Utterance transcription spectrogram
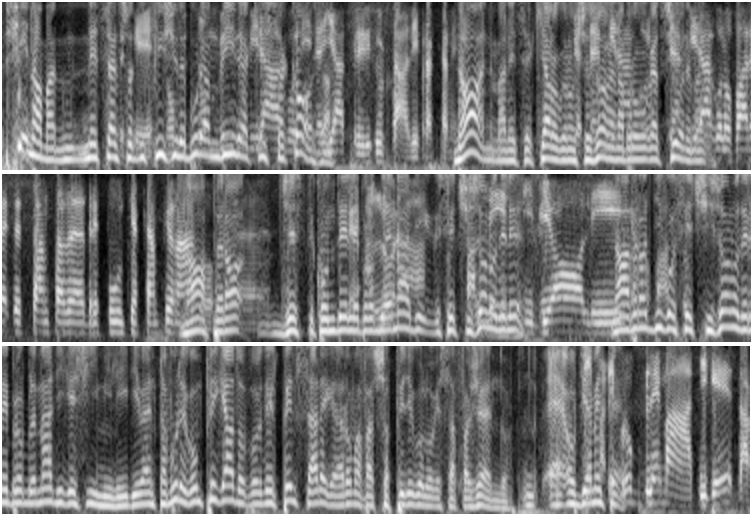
Sì, no, ma nel senso è difficile pure ambire a chissà cosa. Negli altri risultati, francamente. No, ma è chiaro che non Cioè, ci sono, è una provocazione. è Ma... miracolo fare 63 punti a campionato. No, però eh, gest- con delle eh, problematiche, allora, se ci sono delle... Pioli, No, però dico fatto- se ci sono delle problematiche simili diventa pure complicato poter pensare che la Roma faccia più di quello che sta facendo. Eh, Ma ovviamente le problematiche, da-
